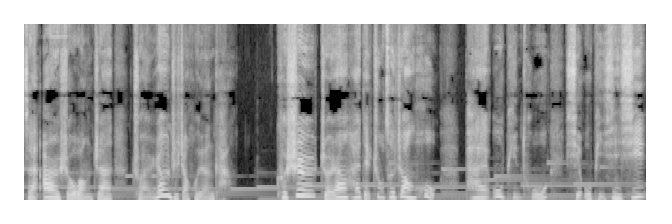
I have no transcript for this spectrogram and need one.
在二手网站转让这张会员卡。可是转让还得注册账户、拍物品图、写物品信息，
